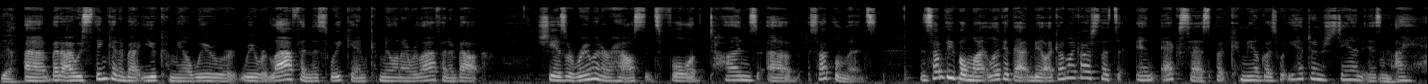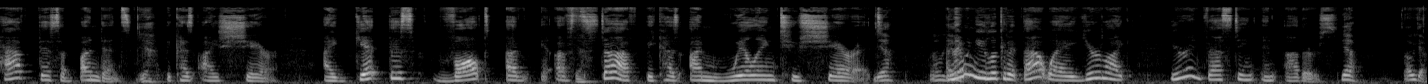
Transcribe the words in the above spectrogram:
Yeah. uh, but i was thinking about you camille. We were we were laughing this weekend. Camille and i were laughing about she has a room in her house that's full of tons of supplements and some people might look at that and be like oh my gosh that's in excess but camille goes what you have to understand is i have this abundance Mm. Yeah. because i share I get this vault of, of stuff because I'm willing to share it. yeah oh yeah And then when you look at it that way, you're like, you're investing in others. Yeah. Oh yeah.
